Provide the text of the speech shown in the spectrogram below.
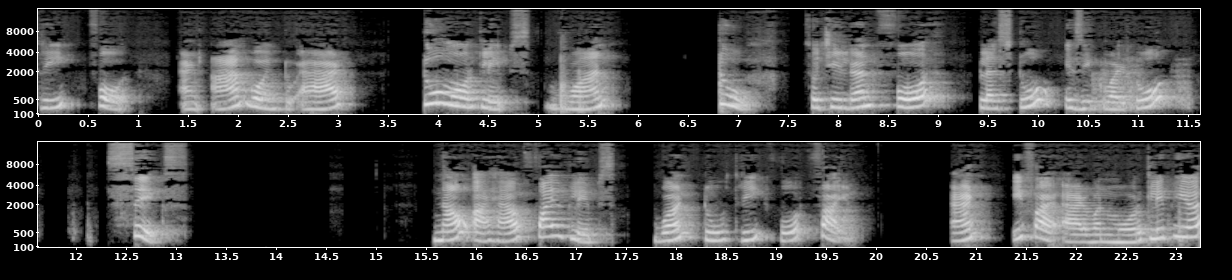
3, 4 and I am going to add two more clips. One, two. So children 4 plus 2 is equal to 6. Now I have 5 clips. 1, 2, 3, 4, 5. And if I add one more clip here,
